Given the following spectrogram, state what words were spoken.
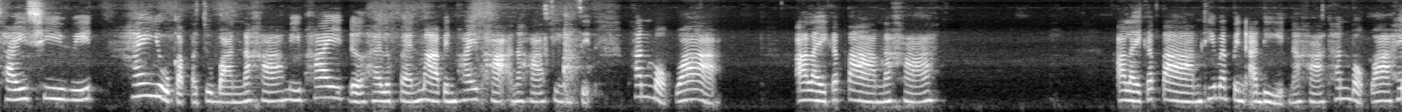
ใช้ชีวิตให้อยู่กับปัจจุบันนะคะ มีไพ่เดอะไฮโลแฟนมาเป็นไพ่พระนะคะ สิ่งสิทธิ์ท่านบอกว่าอะไรก็ตามนะคะ อะไรก็ตามที่มันเป็นอดีตนะคะ ท่านบอกว่าให้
